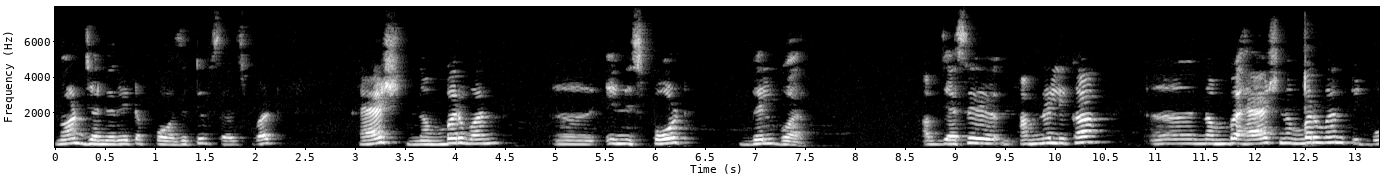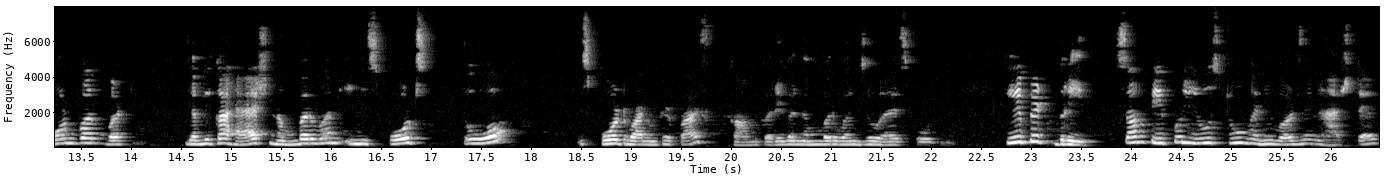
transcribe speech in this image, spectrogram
not generate a positive search but hash number one in sport will work अब जैसे हमने लिखा number hash number one it won't work but जब लिखा hash number one in sports तो वो स्पोर्ट वालों के पास काम करेगा नंबर वन जो है स्पोर्ट में। Keep it brief some people use too many words in hashtag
